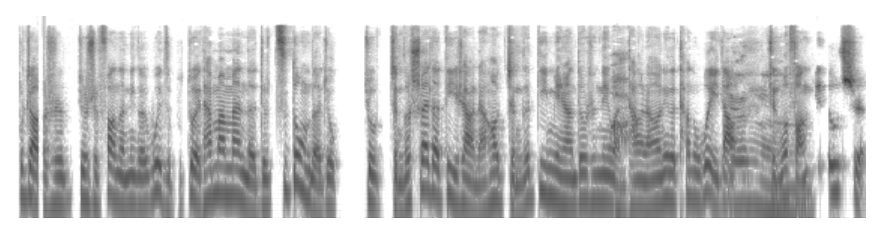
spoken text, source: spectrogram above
不知道是就是放的那个位置不对，它慢慢的就自动的就就整个摔到地上，然后整个地面上都是那碗汤，然后那个汤的味道，整个房间都是。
